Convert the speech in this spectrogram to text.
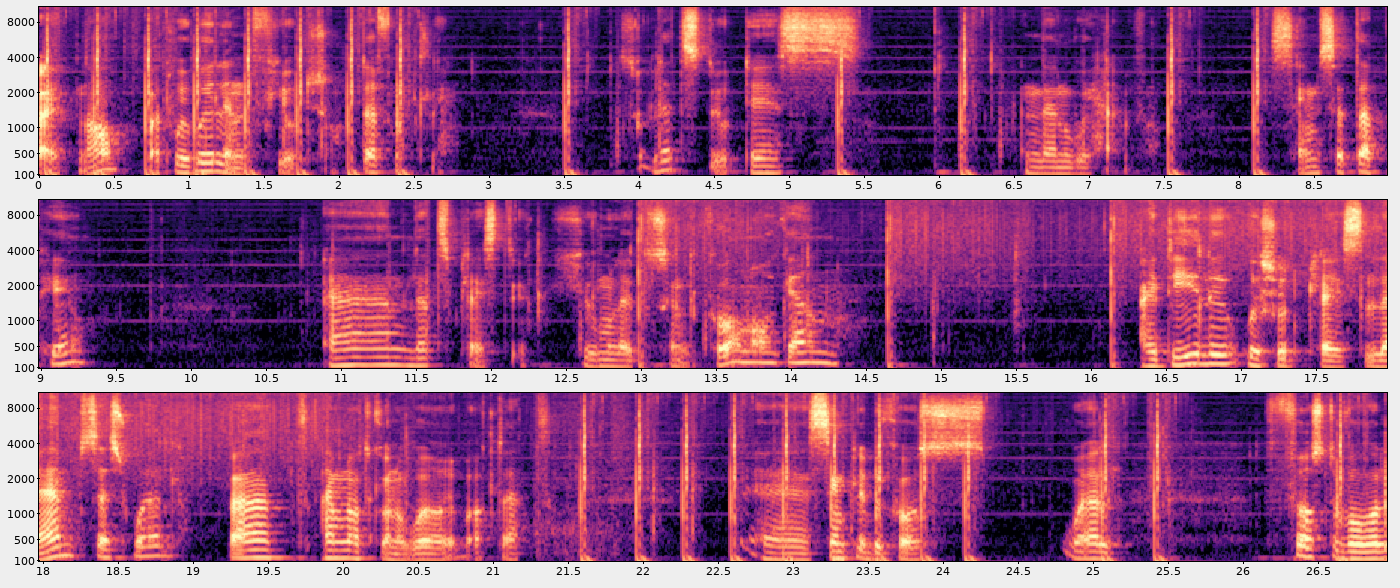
right now, but we will in the future, definitely. Let's do this. And then we have same setup here. And let's place the accumulators in the corner again. Ideally we should place lamps as well, but I'm not gonna worry about that. Uh, simply because, well, first of all,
